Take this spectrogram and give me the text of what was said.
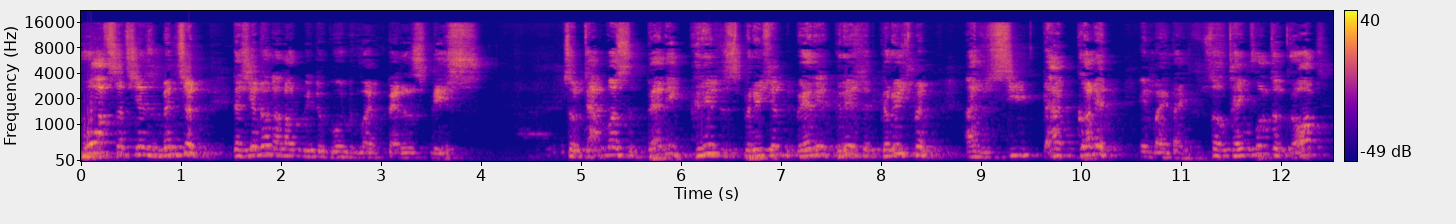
words that she has mentioned, that she had not allowed me to go to my parents' place. So that was a very great inspiration, very great encouragement I received, I have got it in my life. So thankful to God.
